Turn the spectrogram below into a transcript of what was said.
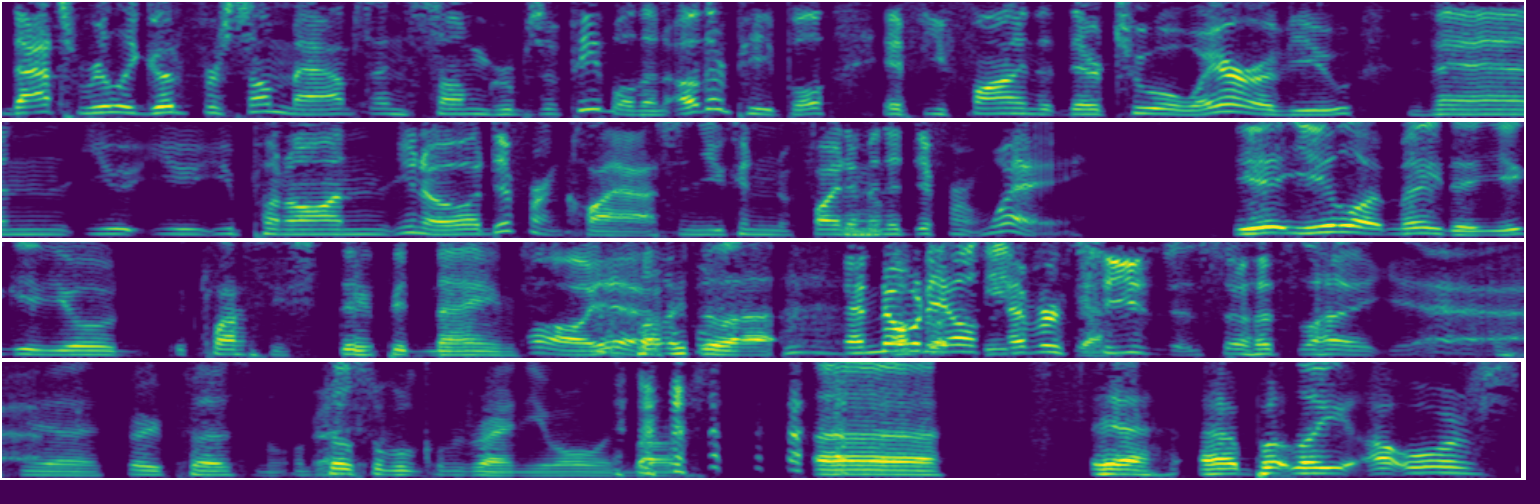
that's really good for some maps and some groups of people. Then other people, if you find that they're too aware of you, then you, you, you put on, you know, a different class and you can fight them in a different way. You, you like me, do you give your classes stupid names. Oh, yeah. I do that. And nobody else ever ninja. sees it, so it's like, yeah. Yeah, it's very personal. Until Right. someone comes around, you're all embarrassed. uh, yeah, uh, but like I was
